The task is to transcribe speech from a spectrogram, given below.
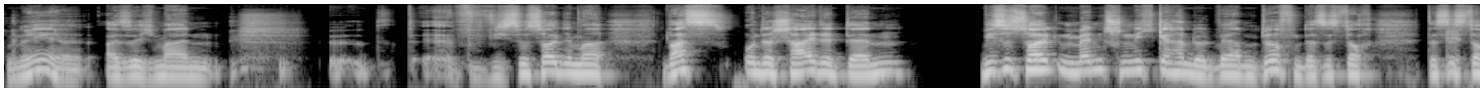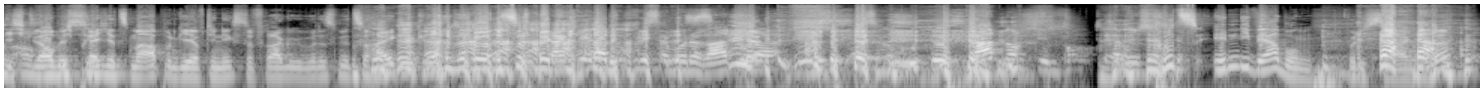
Nee, also ich meine, äh, wieso sollten immer, was unterscheidet denn, wieso sollten Menschen nicht gehandelt werden dürfen? Das ist doch, das ist doch Ich glaube, ich breche jetzt mal ab und gehe auf die nächste Frage über. Das ist mir zu heikel gerade. Danke, du bist der. Moderator. Also, Gerade noch den Punkt erwischt. Kurz in die Werbung, würde ich sagen, oder?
